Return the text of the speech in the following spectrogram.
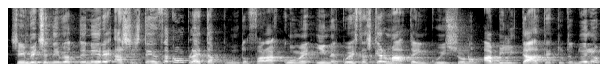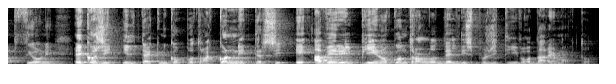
Se invece deve ottenere assistenza completa, appunto farà come in questa schermata in cui sono abilitate tutte e due le opzioni e così il tecnico potrà connettersi e avere il pieno controllo del dispositivo da remoto.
